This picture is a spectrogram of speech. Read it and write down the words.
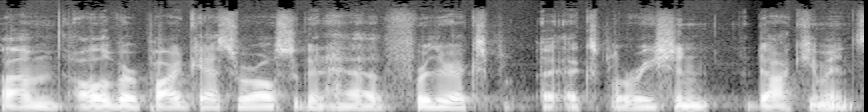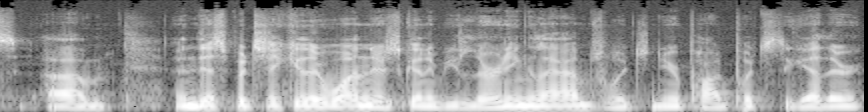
Um, all of our podcasts are also going to have further exp- uh, exploration documents. Um, in this particular one, there's going to be learning labs, which Nearpod puts together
